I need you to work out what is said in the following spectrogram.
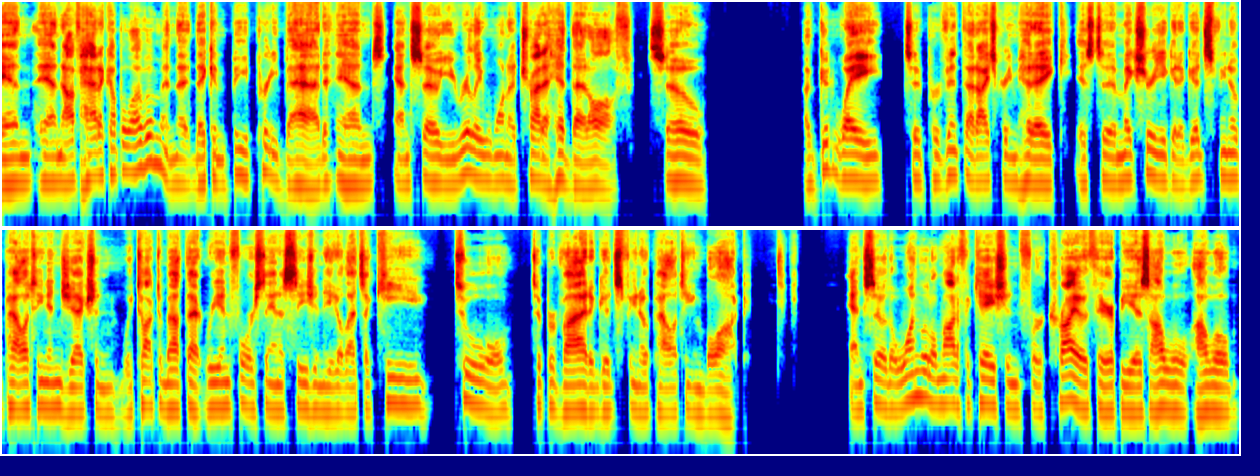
And and I've had a couple of them and they, they can be pretty bad. And and so you really want to try to head that off. So a good way to prevent that ice cream headache is to make sure you get a good sphenopalatine injection. We talked about that reinforced anesthesia needle. That's a key tool to provide a good sphenopalatine block. And so the one little modification for cryotherapy is I will I will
